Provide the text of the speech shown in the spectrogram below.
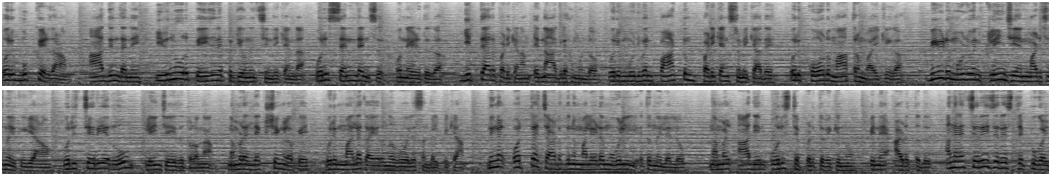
ഒരു ബുക്ക് എഴുതണം. ആദ്യം തന്നെ ഇരുന്നൂറ് പേജിനെ പറ്റി ഒന്നും ചിന്തിക്കേണ്ട. ഒരു സെന്റൻസ് ഒന്ന് എഴുതുക. ഗിറ്റാർ പഠിക്കണം എന്ന ആഗ്രഹമുണ്ടോ? ഒരു മുഴുവൻ പാട്ടും പഠിക്കാൻ ശ്രമിക്കാതെ ഒരു കോഡ് മാത്രം വായിക്കുക. വീട് മുഴുവൻ ക്ലീൻ ചെയ്യാൻ മടിച്ചു നിൽക്കുകയാണോ? ഒരു ചെറിയ റൂം ക്ലീൻ ചെയ്ത് തുടങ്ങാം. നമ്മുടെ ലക്ഷ്യങ്ങളൊക്കെ ഒരു മല കയറുന്ന പോലെ സങ്കല്പിക്കാം. നിങ്ങൾ ഒറ്റ ചാട്ടത്തിന് മലയുടെ മുകളിൽ എത്തുന്നില്ലല്ലോ. നമ്മൾ ആദ്യം ഒരു സ്റ്റെപ്പ് എടുത്തു വെക്കുന്നു പിന്നെ അടുത്തത്. അങ്ങനെ ചെറിയ ചെറിയ സ്റ്റെപ്പുകൾ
